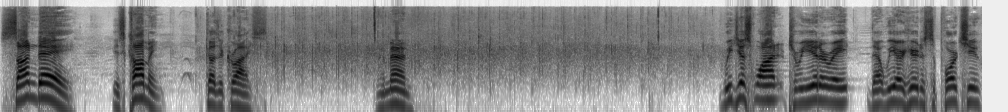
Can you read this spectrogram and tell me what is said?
Sunday is coming because of Christ. Amen. We just want to reiterate that we are here to support you,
